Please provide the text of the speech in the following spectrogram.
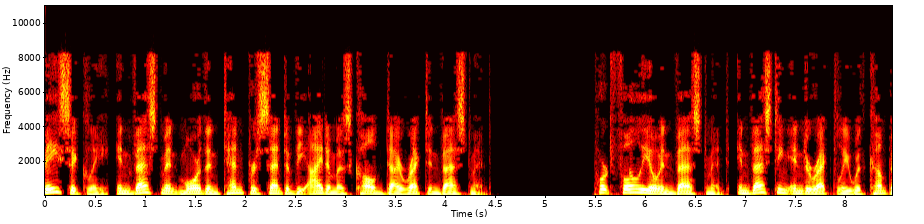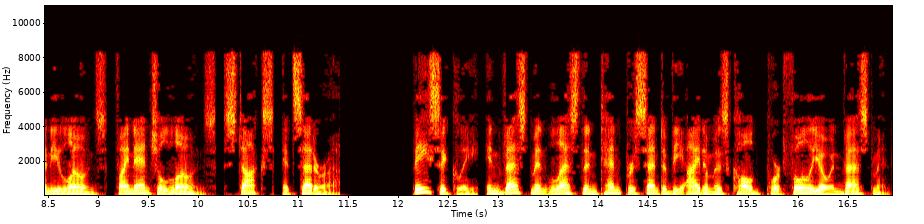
Basically, investment more than 10% of the item is called direct investment. Portfolio investment, investing indirectly with company loans, financial loans, stocks, etc. Basically, investment less than 10% of the item is called portfolio investment.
